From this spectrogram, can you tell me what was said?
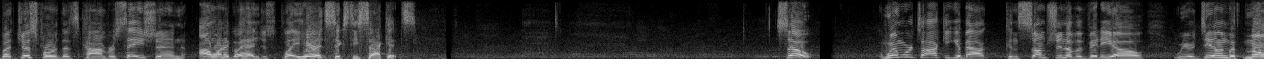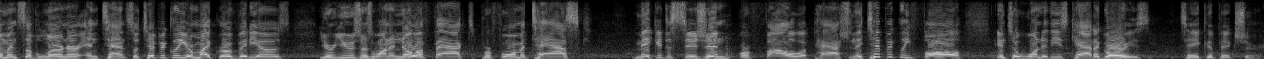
But just for this conversation, I want to go ahead and just play here at 60 seconds. So, when we're talking about consumption of a video, we are dealing with moments of learner intent. So typically your micro videos, your users want to know a fact, perform a task, make a decision, or follow a passion. They typically fall into one of these categories. Take a picture.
